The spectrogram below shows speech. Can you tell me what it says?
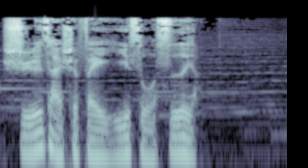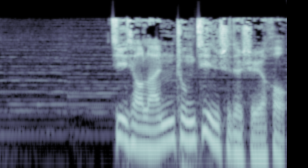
实在是匪夷所思呀。纪晓岚中进士的时候，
